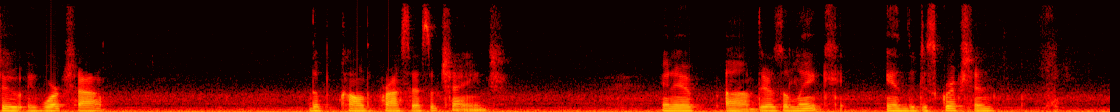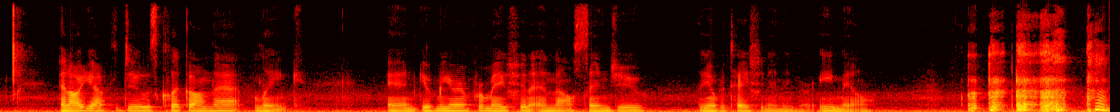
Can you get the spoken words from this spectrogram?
to a workshop the called the process of change. And if um, there's a link in the description, and all you have to do is click on that link and give me your information, and I'll send you the invitation in your email.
